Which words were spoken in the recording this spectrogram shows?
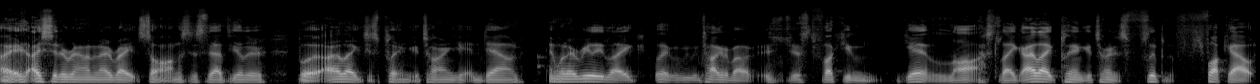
I, I sit around and I write songs, this, that, the other, but I like just playing guitar and getting down. And what I really like, like we've been talking about, is just fucking getting lost. Like I like playing guitar and just flipping the fuck out.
